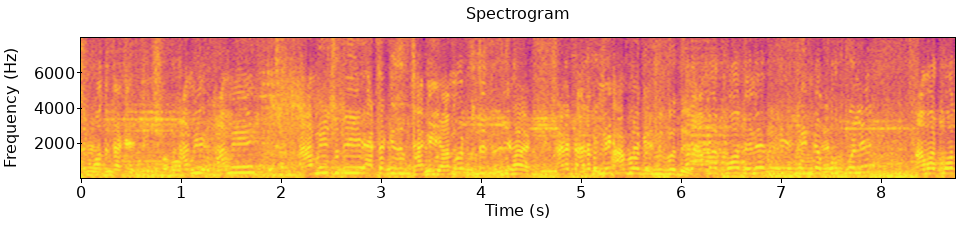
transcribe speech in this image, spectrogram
যে পদে থাকে। আমি আমি আমি যদি একটা কিছু থাকি আমার যদি কি হয় আর? আমার পদ এনে তিনটা পুরুষ করলে আমার পদ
